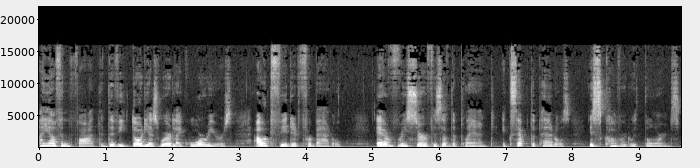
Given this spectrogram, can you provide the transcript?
I often thought that the Victorias were like warriors outfitted for battle. Every surface of the plant, except the petals, is covered with thorns.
